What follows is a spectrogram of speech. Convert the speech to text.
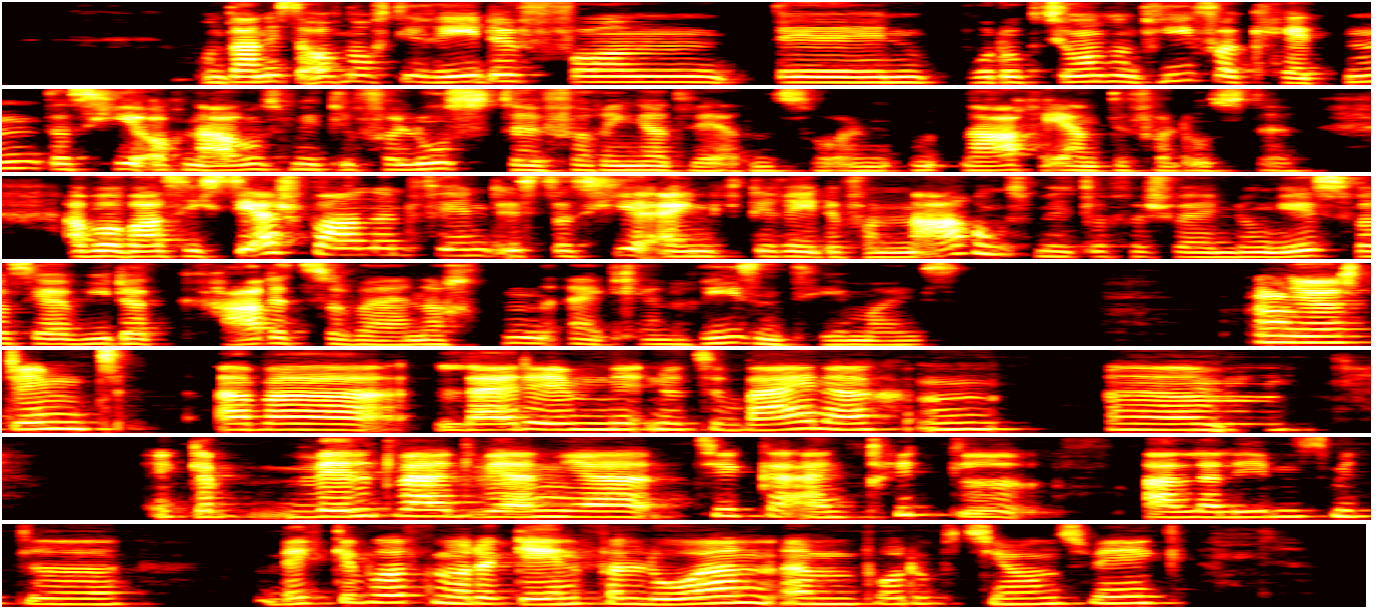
Und dann ist auch noch die Rede von den Produktions- und Lieferketten, dass hier auch Nahrungsmittelverluste verringert werden sollen und Nachernteverluste. Aber was ich sehr spannend finde, ist, dass hier eigentlich die Rede von Nahrungsmittelverschwendung ist, was ja wieder gerade zu Weihnachten eigentlich ein Riesenthema ist. Ja, stimmt. Aber leider eben nicht nur zu Weihnachten. Ähm, hm. Ich glaube, weltweit werden ja circa ein Drittel aller Lebensmittel weggeworfen oder gehen verloren am Produktionsweg.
